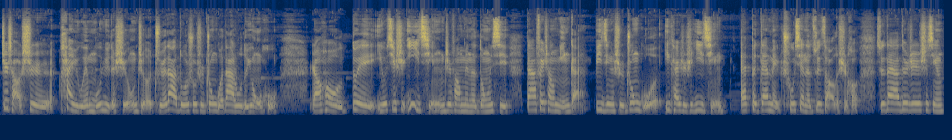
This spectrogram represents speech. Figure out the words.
至少是汉语为母语的使用者，绝大多数是中国大陆的用户。然后对，尤其是疫情这方面的东西，大家非常敏感。毕竟是中国一开始是疫情 epidemic 出现的最早的时候，所以大家对这些事情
